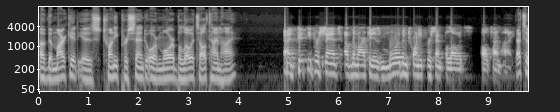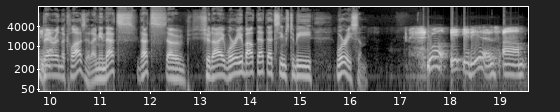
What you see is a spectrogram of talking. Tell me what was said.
of the market is 20% or more below its all time high? And 50% of the market is more than 20% below its all-time high. That's a bear now. in the closet. I mean, that's that's. Uh, should I worry about that? That seems to be worrisome. Well, it, it is um,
